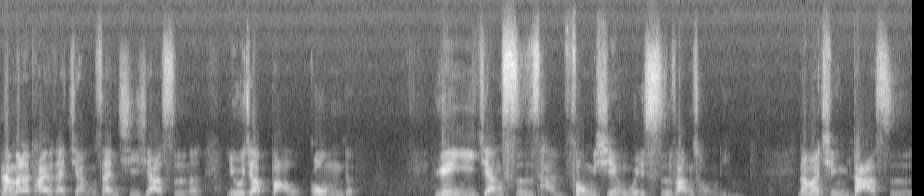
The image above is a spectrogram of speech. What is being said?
那么呢，他又在蒋山栖霞寺呢，有叫宝公的，愿意将寺产奉献为十方丛林，那么请大师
